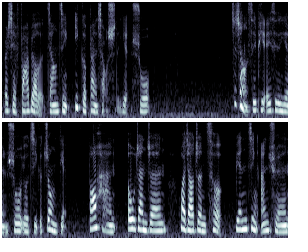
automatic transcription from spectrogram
而且发表了将近一个半小时的演说。这场 CPAC 的演说有几个重点。包含俄乌战争、外交政策、边境安全、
